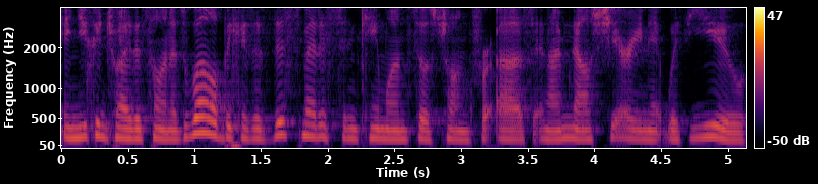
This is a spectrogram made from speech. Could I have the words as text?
and you can try this on as well, because if this medicine came on so strong for us, and I'm now sharing it with you,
